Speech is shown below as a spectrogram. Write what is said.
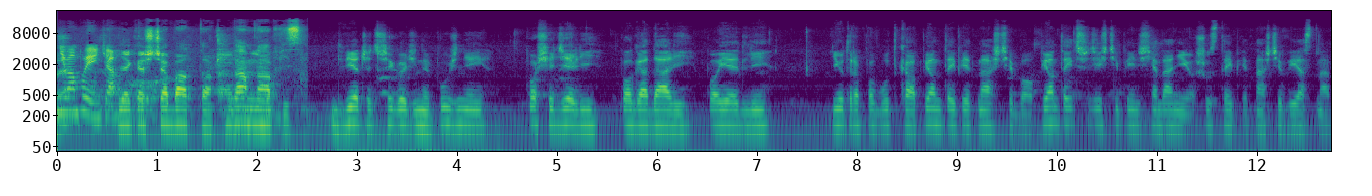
Nie mam pojęcia. Jakaś ciabatta. Dam napis. Dwie czy trzy godziny później posiedzieli, pogadali, pojedli. Jutro pobudka o 5.15, bo o 5.35 śniadanie i o 6.15 wyjazd na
